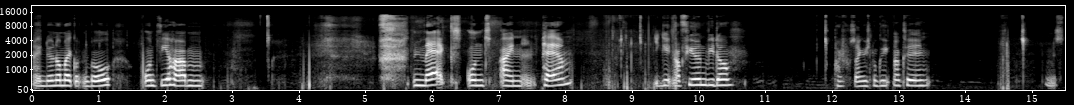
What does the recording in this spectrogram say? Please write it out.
ein Dynamite und ein Bow. Und wir haben einen Max und einen Pam. Die Gegner führen wieder. Ich muss eigentlich nur Gegner killen. Mist.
